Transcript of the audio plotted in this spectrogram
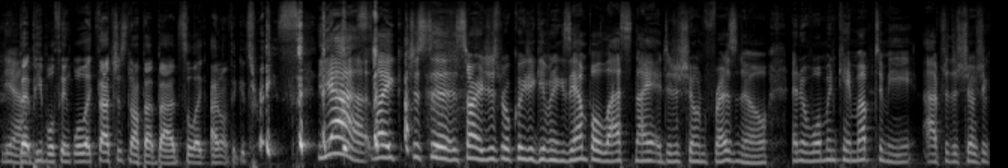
Yeah. that people think well like that's just not that bad so like i don't think it's racist yeah, like just to sorry, just real quick to give an example. Last night I did a show in Fresno, and a woman came up to me after the show. She,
